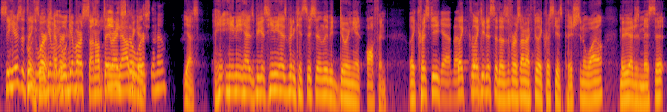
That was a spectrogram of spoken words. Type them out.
See, here's the thing. So we'll give, we'll give our sun update right now still because worse than him. yes, he, Heaney has because Heaney has been consistently be doing it often. Like Kriske, Yeah, like the like you just said, that was the first time I feel like Kriske has pitched in a while. Maybe I just missed it,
